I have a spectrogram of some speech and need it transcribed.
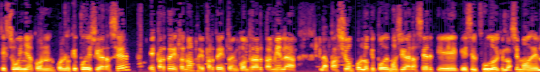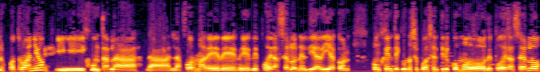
que sueña con, lo que puede llegar a ser. Es parte de esto, ¿no? Es parte de esto, encontrar también la, pasión por lo que podemos llegar a ser, que, es el fútbol, que lo hacemos desde los cuatro años, y juntar la, la, forma de, poder hacerlo en el día a día con, con gente que uno se pueda sentir cómodo de poder hacerlo,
